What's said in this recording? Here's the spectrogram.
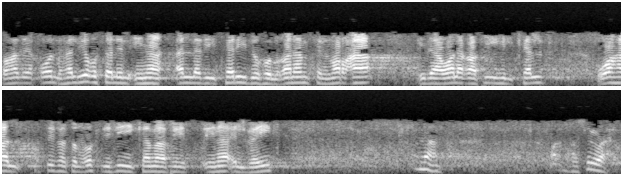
وهذا يقول هل يغسل الإناء الذي ترده الغنم في المرعى إذا ولغ فيه الكلب؟ وهل صفة الغسل فيه كما في إناء البيت؟ نعم. غسل واحد.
